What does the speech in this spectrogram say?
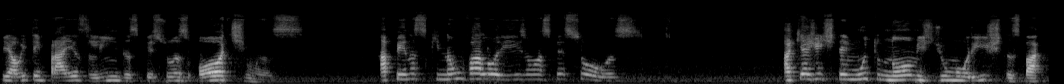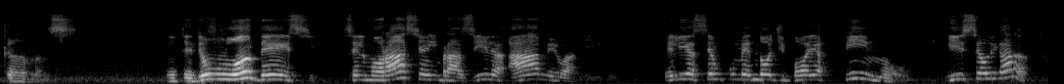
Piauí tem praias lindas, pessoas ótimas. Apenas que não valorizam as pessoas. Aqui a gente tem muito nomes de humoristas bacanas. Entendeu? Um Luan desse, se ele morasse em Brasília, ah, meu amigo ele ia ser um comedor de boia fino. Isso eu lhe garanto.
